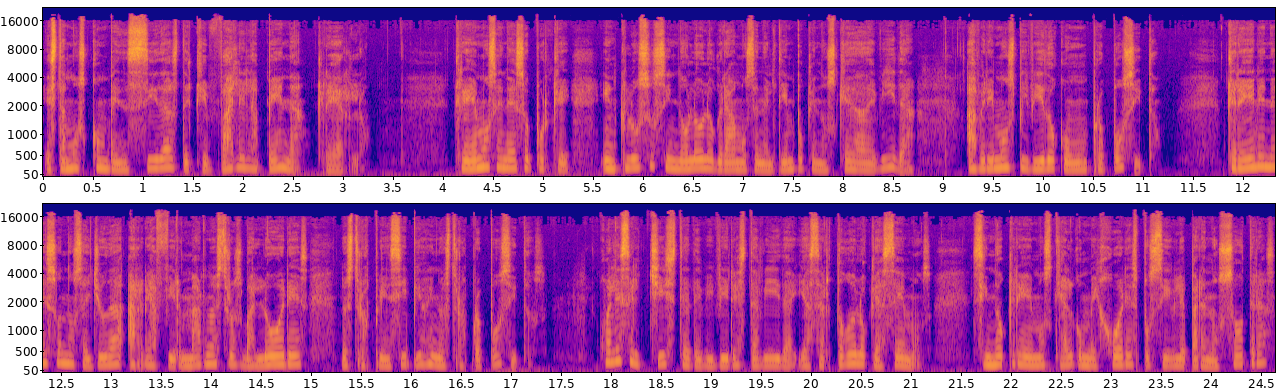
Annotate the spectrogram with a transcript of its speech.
Estamos convencidas de que vale la pena creerlo. Creemos en eso porque incluso si no lo logramos en el tiempo que nos queda de vida, habremos vivido con un propósito. Creer en eso nos ayuda a reafirmar nuestros valores, nuestros principios y nuestros propósitos. ¿Cuál es el chiste de vivir esta vida y hacer todo lo que hacemos si no creemos que algo mejor es posible para nosotras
